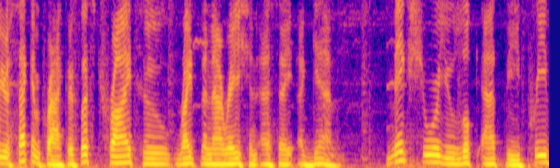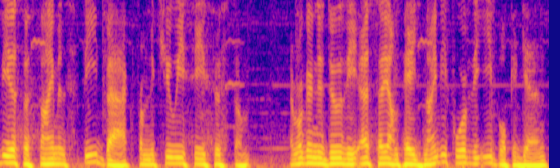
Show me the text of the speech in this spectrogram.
your second practice, let's try to write the narration essay again. Make sure you look at the previous assignment's feedback from the QEC system. And we're going to do the essay on page 94 of the ebook again,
